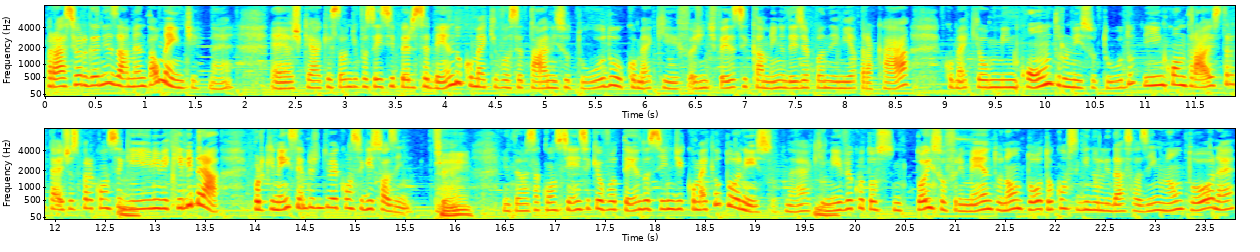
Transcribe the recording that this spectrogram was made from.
para se organizar mentalmente, né? É, acho que é a questão de vocês se percebendo como é que você tá nisso tudo, como é que a gente fez esse caminho desde a pandemia para cá, como é que eu me encontro nisso tudo e encontrar estratégias para conseguir hum. me equilibrar, porque nem sempre a gente vai conseguir sozinho. Né? Sim. Né? Então essa consciência que eu vou tendo assim de como é que eu tô nisso, né? Que hum. nível que eu tô, tô em sofrimento, não tô, tô conseguindo lidar sozinho, não tô, né?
